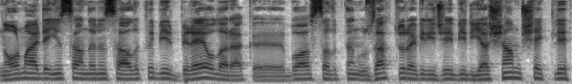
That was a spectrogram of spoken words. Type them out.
normalde insanların sağlıklı bir birey olarak e, bu hastalıktan uzak durabileceği bir yaşam şekli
